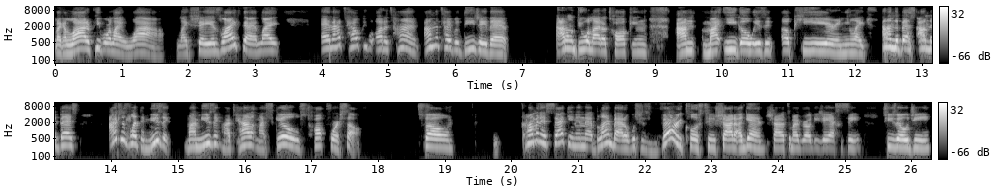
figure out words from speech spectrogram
Like a lot of people were like, wow, like Shay is like that. Like, and I tell people all the time, I'm the type of DJ that I don't do a lot of talking. I'm my ego isn't up here and you're like, I'm the best, I'm the best. I just let the music, my music, my talent, my skills talk for itself. So coming in second in that blend battle, which is very close to shout out again, shout out to my girl DJ Ecstasy. She's OG. It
